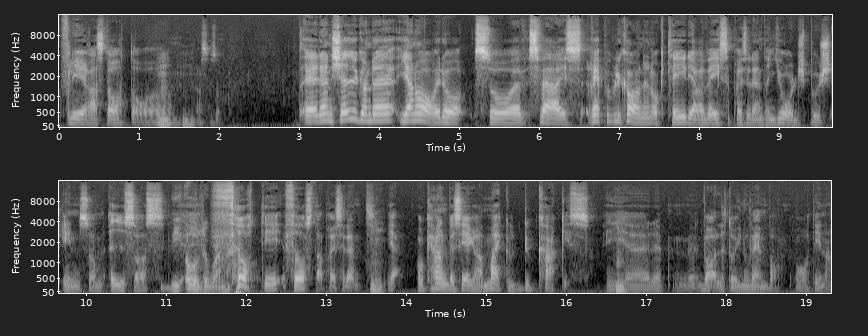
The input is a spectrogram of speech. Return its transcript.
flera stater och Mm, mm. alltså så. Eh, Den 20 januari då så eh, Sveriges republikanen och tidigare vicepresidenten George Bush in som USAs The older one. 41 president. Mm. Ja, och han besegrar Michael Dukakis i Mm. eh, valet då i november året innan.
